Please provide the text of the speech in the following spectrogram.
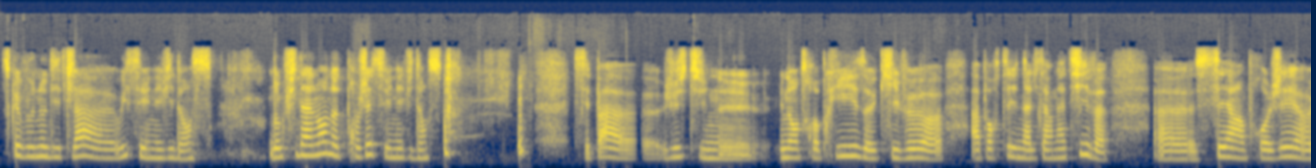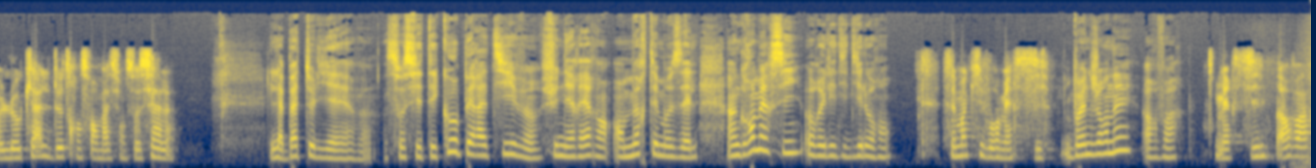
Ce que vous nous dites là, oui c'est une évidence. Donc finalement, notre projet, c'est une évidence. c'est pas euh, juste une, une, entreprise qui veut euh, apporter une alternative. Euh, c'est un projet local de transformation sociale. La Batelière, société coopérative funéraire en Meurthe-et-Moselle. Un grand merci, Aurélie Didier Laurent. C'est moi qui vous remercie. Bonne journée. Au revoir. Merci. Au revoir.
